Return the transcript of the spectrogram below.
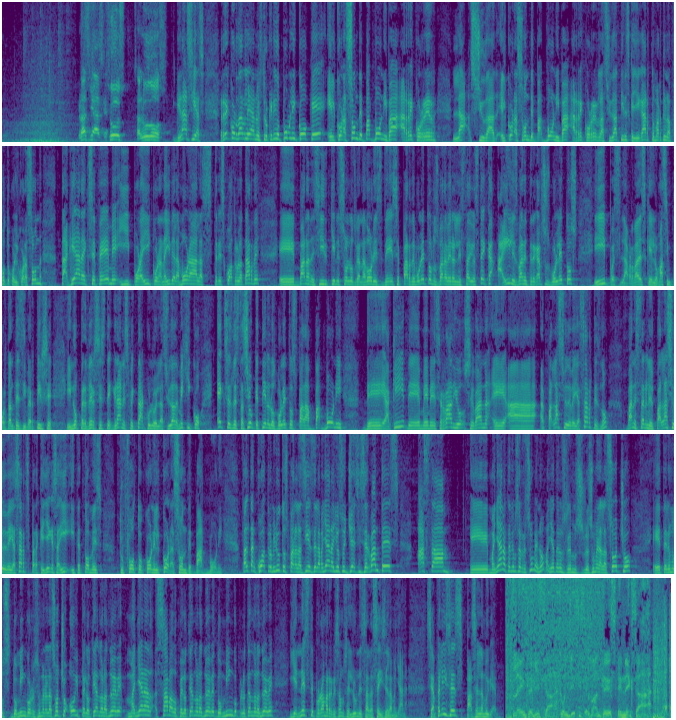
Gracias, Jesús. Saludos. Gracias. Recordarle a nuestro querido público que el corazón de Bad Bunny va a recorrer la ciudad. El corazón de Bad Bunny va a recorrer la ciudad. Tienes que llegar, tomarte una foto con el corazón, taguear a XFM y por ahí con Anaí de la Mora a las 3, 4 de la tarde. eh, van a decir quiénes son los ganadores de ese par de boletos. Los van a ver en el Estadio Azteca. Ahí les van a entregar sus boletos. Y pues la verdad es que lo más importante es divertirse y no perderse este gran espectáculo en la Ciudad de México. Ex es la estación que tiene los boletos para Bad Bunny. De aquí, de MMS Radio, se van eh, al Palacio de Bellas Artes, ¿no? Van a estar en el Palacio de Bellas Artes para que llegues ahí y te tomes tu foto con el corazón de Bad Bunny. Faltan cuatro minutos para las 10 de la mañana. Yo soy Jesse Cervantes. Hasta eh, mañana tenemos el resumen, ¿no? Mañana tenemos resumen a las 8. Eh, tenemos domingo resumen a las 8, hoy peloteando a las 9, mañana sábado peloteando a las 9, domingo peloteando a las 9 y en este programa regresamos el lunes a las 6 de la mañana. Sean felices, pásenla muy bien. La entrevista con Jesse Cervantes en Nexa.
